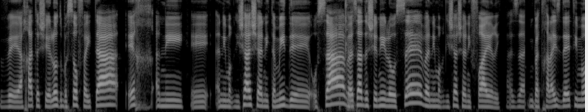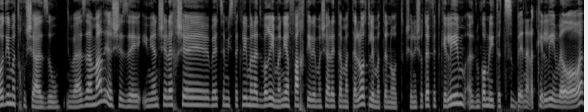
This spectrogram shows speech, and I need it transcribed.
ואחת השאלות בסוף הייתה, איך אני, אה, אני מרגישה שאני תמיד אה, עושה, אוקיי. והצד השני לא עושה, ואני מרגישה שאני פריירית. אז אה, בהתחלה הזדהיתי מאוד עם התחושה הזו, ואז אמרתי לה שזה עניין של איך שבעצם מסתכלים על הדברים. אני הפכתי למשל את המטלות למתנות. כשאני שוטפת כלים, אז במקום להתעצבן על הכלים. אני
